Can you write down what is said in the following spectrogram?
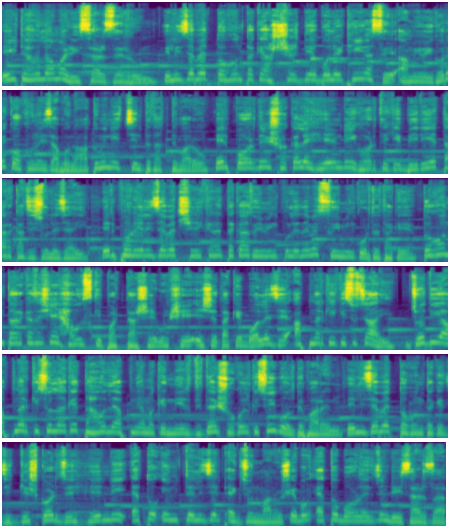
এইটা হলো আমার রিসার্চের রুম এলিজাবেথ তখন তাকে আশ্বাস দিয়ে বলে, ঠিক আছে, আমি ওই ঘরে কখনোই যাব না। তুমি নিশ্চিন্তে থাকতে পারো। এর পরদিন সকালে হেনরি ঘর থেকে বেরিয়ে তার কাছে চলে যায়। এরপর এলিজাবেথ সেইখানে থাকা সুইমিং পুলে নেমে সুইমিং করতে থাকে। তখন তার কাছে সেই হাউস কিপারটা আসে এবং সে এসে তাকে বলে যে, আপনার কি কিছু চাই? যদি আপনার কিছু লাগে, তাহলে আপনি আমাকে নির্দ্বিধায় সকল কিছুই বলতে পারেন। এলিজাবেথ তখন তাকে জিজ্ঞেস কর যে, হেনরি, এত ইন্টেলিজেন্ট একজন মানুষ এবং এত বড় একজন রিসার্চার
